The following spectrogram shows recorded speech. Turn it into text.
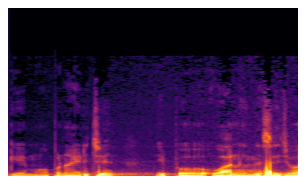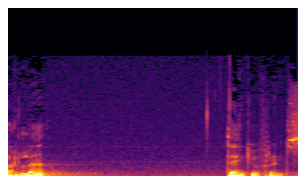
கேம் ஓப்பன் ஆகிடுச்சு இப்போது வார்னிங் மெசேஜ் வரல. Thank you friends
